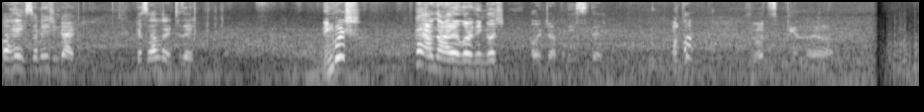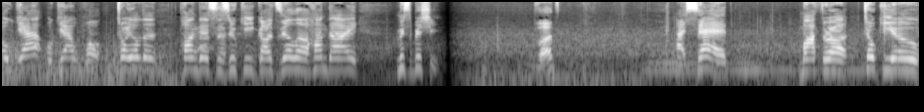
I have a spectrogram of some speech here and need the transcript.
Oh, hey, some Asian guy. Guess what I learned today? English? Hell no, I didn't learn English. I learned Japanese today. What the? Oh yeah, oh yeah, well, Toyota, Honda, Suzuki, Godzilla, Hyundai, Mitsubishi. What? I said Mothra, Tokyo,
